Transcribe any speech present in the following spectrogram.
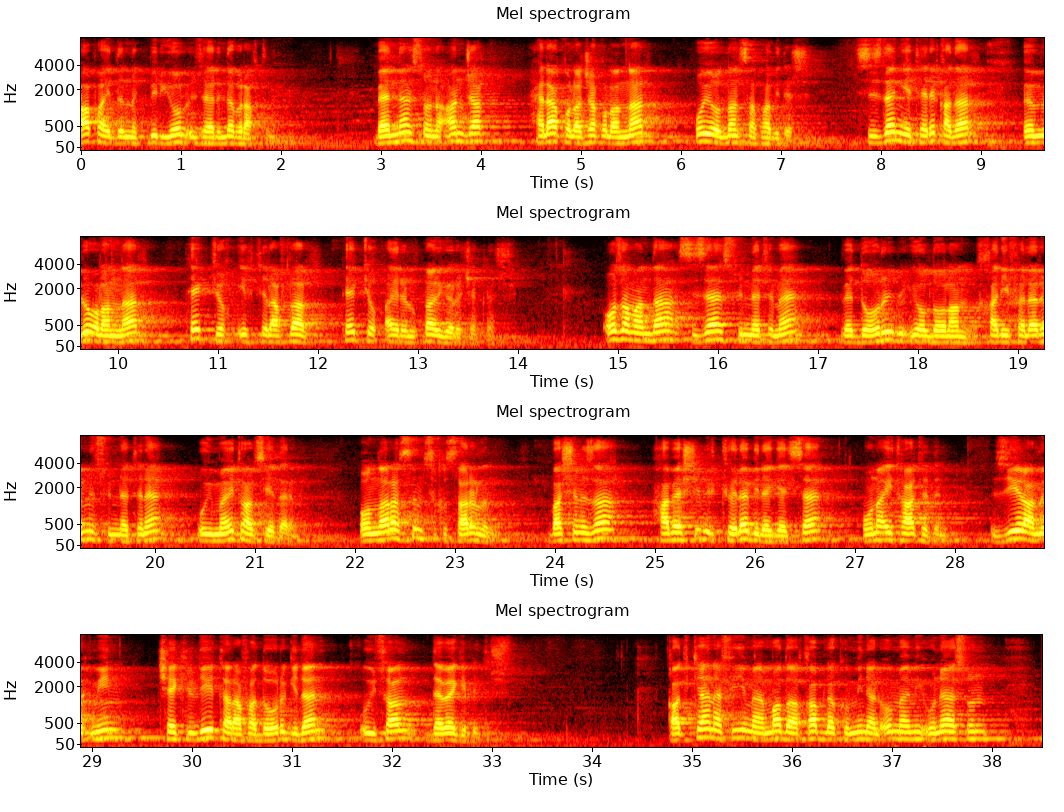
apaydınlık bir yol üzerinde bıraktım. Benden sonra ancak helak olacak olanlar o yoldan sapabilir. Sizden yeteri kadar ömrü olanlar pek çok ihtilaflar, pek çok ayrılıklar görecekler. O zaman da size sünnetime ve doğru yolda olan halifelerimin sünnetine uymayı tavsiye ederim. Onlara sımsıkı sarılın. Başınıza Habeşli bir köle bile geçse ona itaat edin. Zira mümin çekildiği tarafa doğru giden uysal deve gibidir. قد كان فيما مضى قبلكم من الأمم أناس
